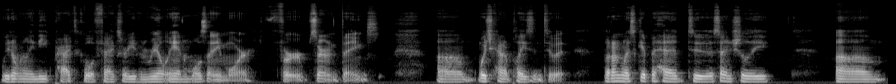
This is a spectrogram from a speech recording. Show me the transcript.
we don't really need practical effects or even real animals anymore for certain things, um, which kind of plays into it. But I'm going to skip ahead to essentially um,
